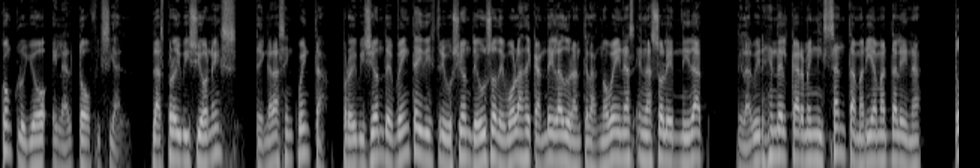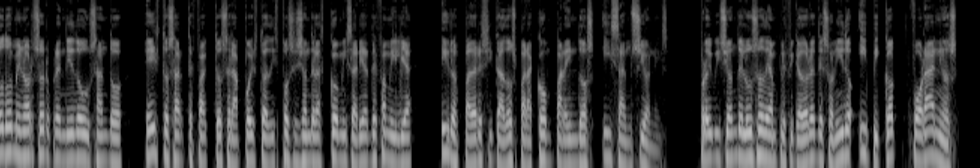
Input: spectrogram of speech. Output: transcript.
concluyó el alto oficial. Las prohibiciones, téngalas en cuenta, prohibición de venta y distribución de uso de bolas de candela durante las novenas en la solemnidad de la Virgen del Carmen y Santa María Magdalena, todo menor sorprendido usando estos artefactos será puesto a disposición de las comisarías de familia y los padres citados para comparendos y sanciones prohibición del uso de amplificadores de sonido y picot foráneos.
